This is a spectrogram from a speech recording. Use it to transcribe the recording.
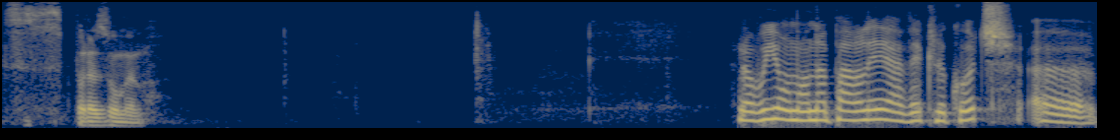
se sporazumemo. Alors oui, on en a parlé avec le coach. Euh,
